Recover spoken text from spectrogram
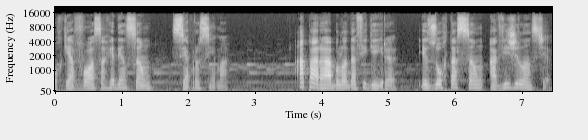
porque a vossa redenção se aproxima. A parábola da figueira, exortação à vigilância.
